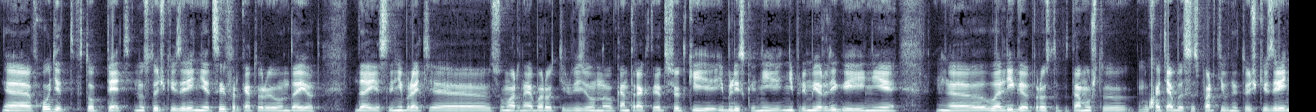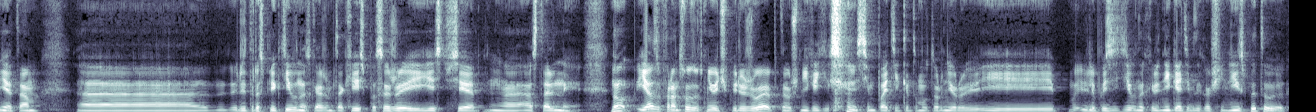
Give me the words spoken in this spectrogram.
э, входит в топ-5, но с точки зрения цифр, которые он дает, да, если не брать э, суммарный оборот телевизионного контракта, это все-таки и близко не, не премьер-лига и не э, Ла Лига, просто потому что, ну, хотя бы со спортивной точки зрения, там э, ретроспективно, скажем так, есть ПСЖ и есть все э, остальные. Ну, я за французов не очень переживаю, потому что никаких симпатий к этому турниру и, или позитивных, или негативных вообще не испытываю.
